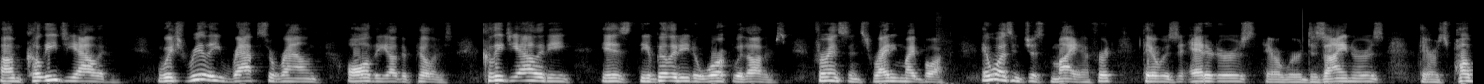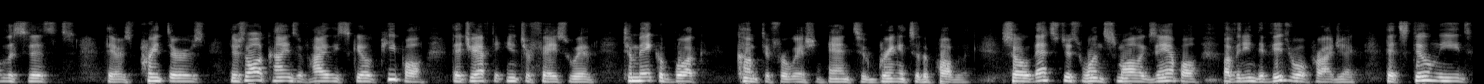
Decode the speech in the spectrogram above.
um, collegiality, which really wraps around all the other pillars. Collegiality is the ability to work with others. For instance, writing my book it wasn't just my effort. There was editors, there were designers, there's publicists, there's printers, there's all kinds of highly skilled people that you have to interface with to make a book come to fruition and to bring it to the public. So that's just one small example of an individual project that still needs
